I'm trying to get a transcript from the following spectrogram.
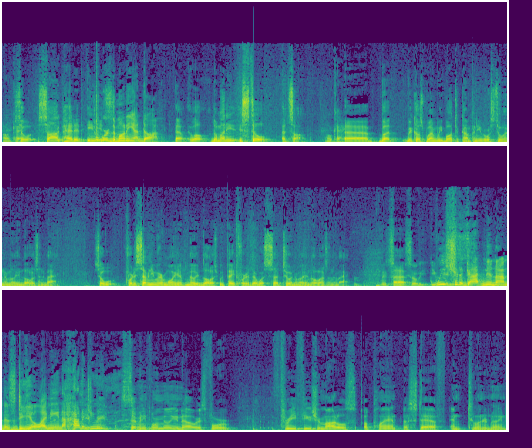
Okay. So Saab had it in. But where'd the money end up? Uh, well, the money is still at Saab. Okay. Uh, but because when we bought the company, there was $200 million in the bank. So for the $70 million we paid for it, there was $200 million in the bank. Uh, so we should have gotten in on this deal. I mean, how did you? you $74 million for three future models, a plant, a staff, and $200 million.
